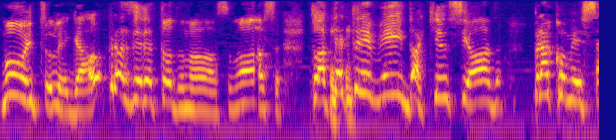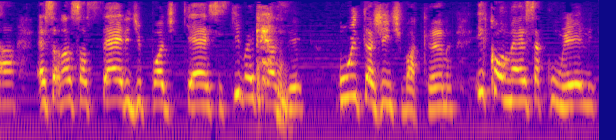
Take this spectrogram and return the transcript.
muito legal. O prazer é todo nosso. Nossa, tô até tremendo aqui, ansiosa para começar essa nossa série de podcasts que vai trazer muita gente bacana e começa com ele,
